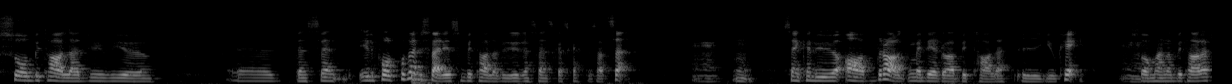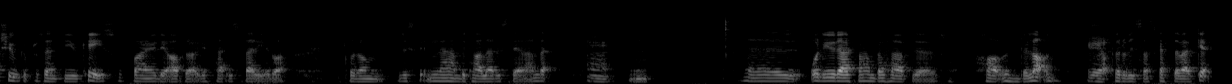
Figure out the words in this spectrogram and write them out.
så betalar du ju eh, den sven- är du folkbokförd i Sverige så betalar du ju den svenska skattesatsen. Mm. Sen kan du ju avdrag med det du har betalat i UK. Mm. Så om han har betalat 20% i UK så får han ju det avdraget här i Sverige då. På de, när han betalar resterande. Mm. Eh, och det är ju därför han behöver ha underlag Ja. för att visa Skatteverket.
